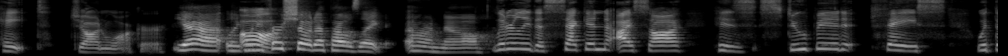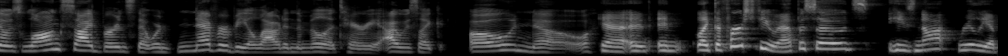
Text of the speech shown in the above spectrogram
hate John Walker. Yeah, like when Oh. he first showed up, I was like, oh no. Literally, the second I saw his stupid face with those long sideburns that would never be allowed in the military, I was like, oh no. Yeah, and, and like the first few episodes, he's not really a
